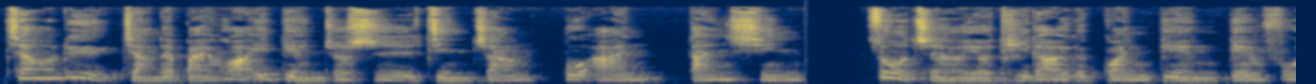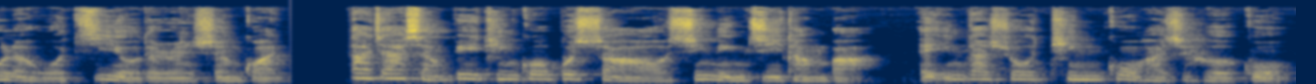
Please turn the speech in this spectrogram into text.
焦虑讲的白话一点，就是紧张、不安、担心。作者有提到一个观点，颠覆了我既有的人生观。大家想必听过不少心灵鸡汤吧？诶，应该说听过还是喝过？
